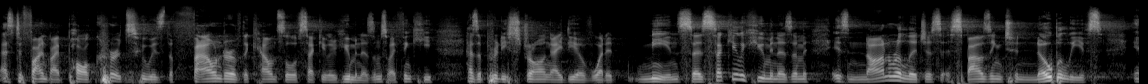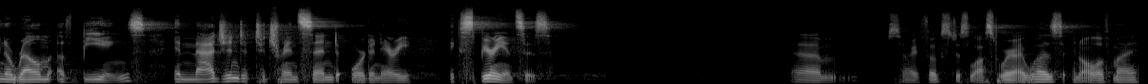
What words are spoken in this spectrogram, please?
as defined by Paul Kurtz, who is the founder of the Council of Secular Humanism, so I think he has a pretty strong idea of what it means, says secular humanism is non religious, espousing to no beliefs in a realm of beings imagined to transcend ordinary experiences. Um, sorry, folks, just lost where I was in all of my.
